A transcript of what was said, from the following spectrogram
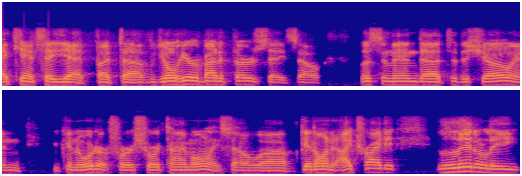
I can't say yet, but uh, you'll hear about it Thursday. So listen in uh, to the show and you can order it for a short time only. So uh, get on it. I tried it literally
